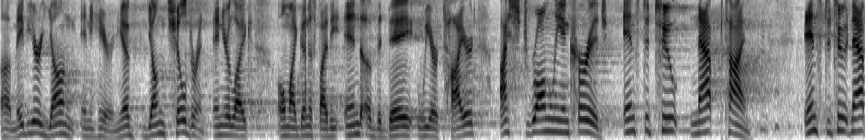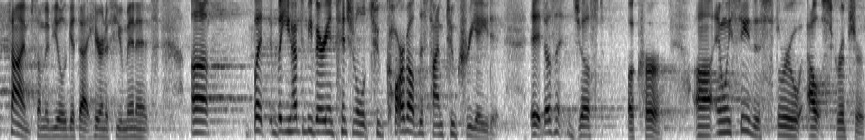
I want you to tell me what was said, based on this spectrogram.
uh, maybe you're young in here and you have young children, and you're like, oh my goodness, by the end of the day, we are tired. I strongly encourage institute nap time. institute nap time. Some of you will get that here in a few minutes. Uh, but, but you have to be very intentional to carve out this time to create it. It doesn't just occur. Uh, and we see this throughout Scripture.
